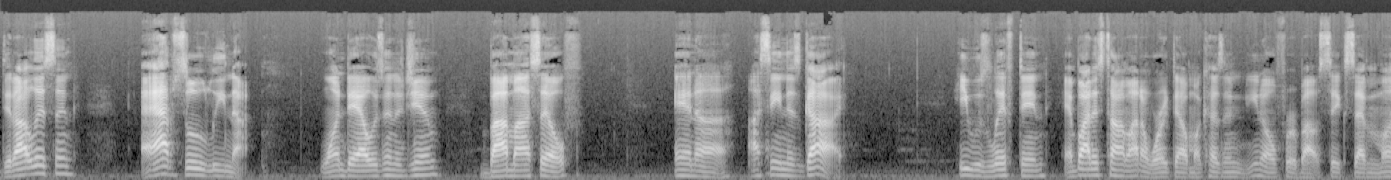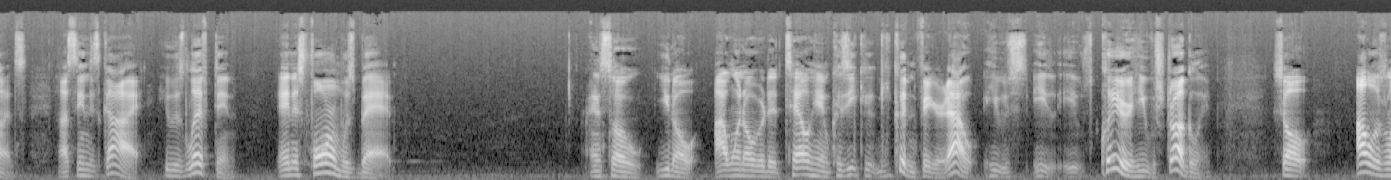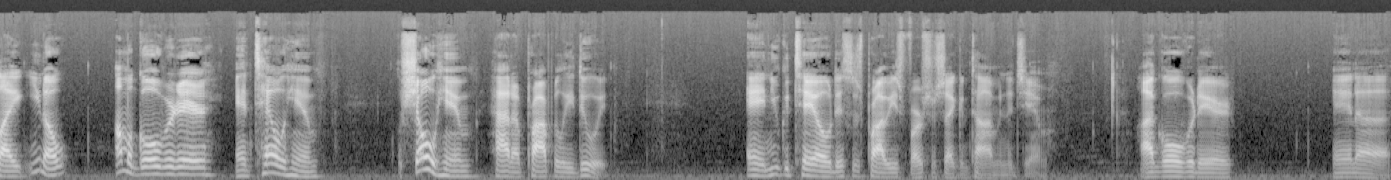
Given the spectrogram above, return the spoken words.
Did I listen? Absolutely not. One day I was in the gym by myself and uh I seen this guy. He was lifting and by this time I done worked out my cousin, you know, for about six, seven months. I seen this guy. He was lifting and his form was bad. And so, you know, I went over to tell him because he he couldn't figure it out. He was he it was clear he was struggling. So I was like, you know, I'm gonna go over there and tell him, show him how to properly do it. And you could tell this was probably his first or second time in the gym. I go over there and uh,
